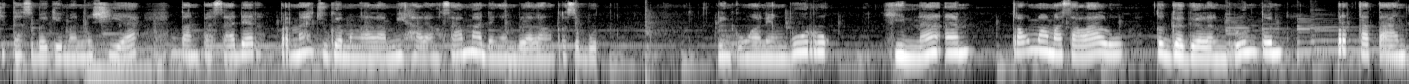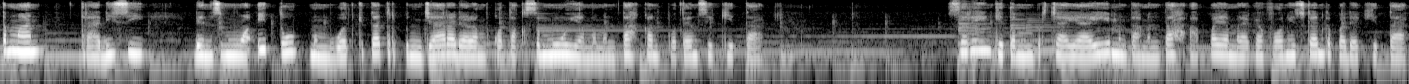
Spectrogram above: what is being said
kita sebagai manusia tanpa sadar pernah juga mengalami hal yang sama dengan belalang tersebut. Lingkungan yang buruk, hinaan, trauma masa lalu, kegagalan beruntun, perkataan teman, tradisi, dan semua itu membuat kita terpenjara dalam kotak semu yang mementahkan potensi kita. Sering kita mempercayai mentah-mentah apa yang mereka foniskan kepada kita,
